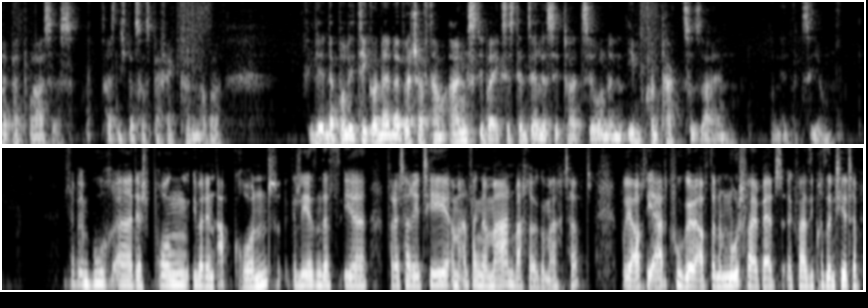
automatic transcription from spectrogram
Repertoires ist. Das heißt nicht, dass wir es perfekt können, aber viele in der Politik und in der Wirtschaft haben Angst, über existenzielle Situationen im Kontakt zu sein und in Beziehung. Ich habe im Buch äh, Der Sprung über den Abgrund gelesen, dass ihr vor der Charité am Anfang eine Mahnwache gemacht habt, wo ihr auch die Erdkugel auf so einem Notfallbett äh, quasi präsentiert habt.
